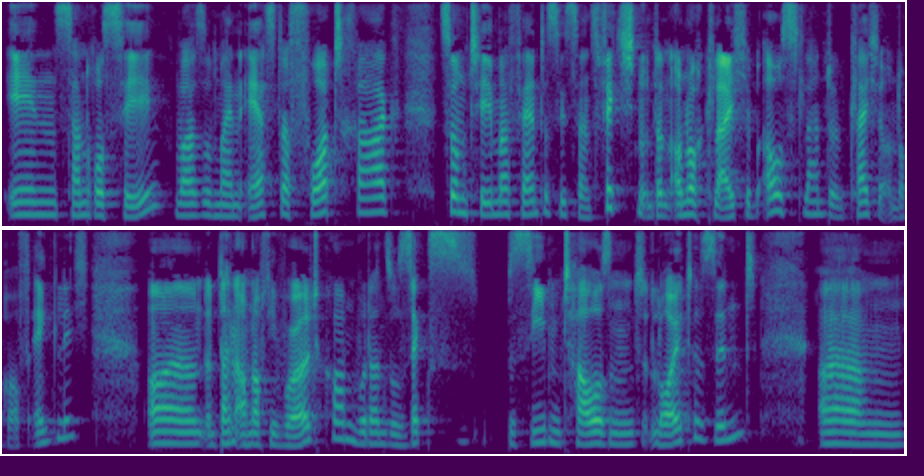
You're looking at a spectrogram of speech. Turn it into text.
in San Jose, war so mein erster Vortrag zum Thema Fantasy Science Fiction und dann auch noch gleich im Ausland und gleich auch noch auf Englisch. Und, und dann auch noch die Worldcon, wo dann so sechs bis 7000 Leute sind. Ähm,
